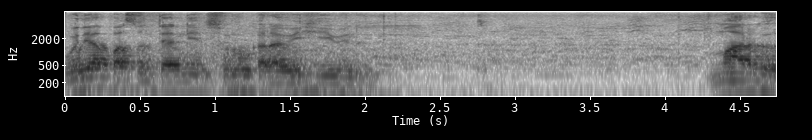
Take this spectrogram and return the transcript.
उद्यापासून त्यांनी सुरू करावी ही विनंती. मार्ग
